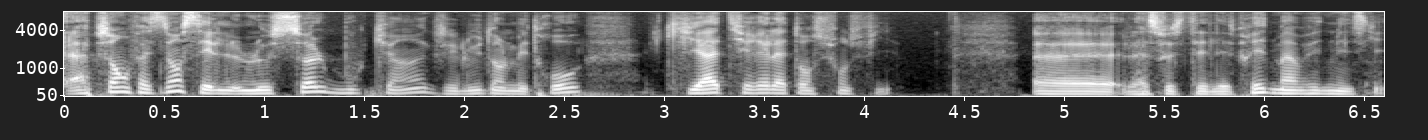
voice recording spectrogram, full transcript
absolument fascinants. C'est le seul bouquin que j'ai lu dans le métro qui a attiré l'attention de filles. Euh, la Société de l'esprit de Marvin Minsky.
